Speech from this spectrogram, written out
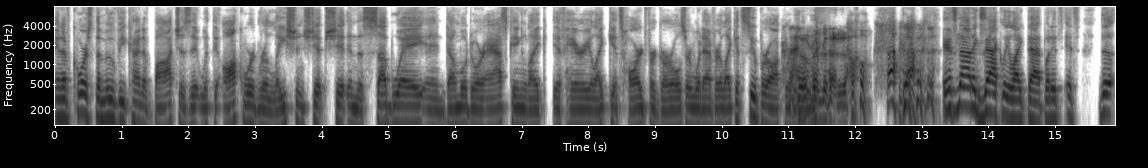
And of course, the movie kind of botches it with the awkward relationship shit in the subway and Dumbledore asking like if Harry like gets hard for girls or whatever. Like it's super awkward. I don't remember that at all. it's not exactly like that, but it's it's the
